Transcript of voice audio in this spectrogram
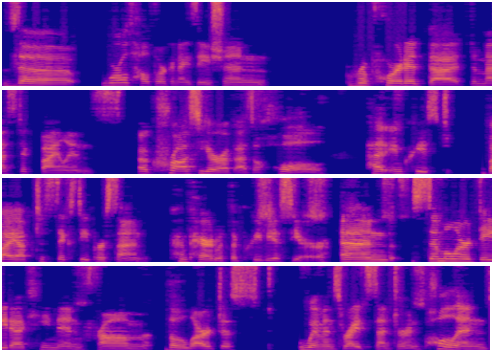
the World Health Organization reported that domestic violence across Europe as a whole had increased by up to 60% compared with the previous year. And similar data came in from the largest women's rights center in Poland,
